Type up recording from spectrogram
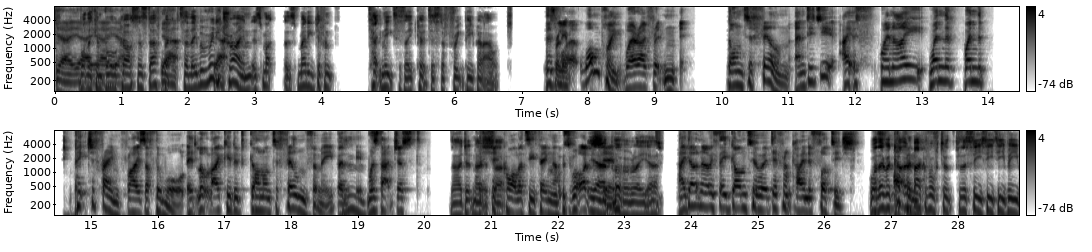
Yeah, yeah, what they can yeah, yeah. broadcast and stuff. Yeah. But, so they were really Yeah. trying as much as many different techniques as they could just to freak people out. There's Brilliant. one, one point where I've written gone to film, and did you? I when I when the when the picture frame flies off the wall, it looked like it had gone on to film for me. But it, was that just No, I didn't a the shit that. quality thing I was watching? Yeah, probably. Yeah. I don't know if they'd gone to a different kind of footage. Well, they were cutting Often- back and forth to, for the CCTV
